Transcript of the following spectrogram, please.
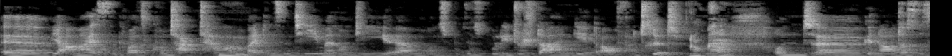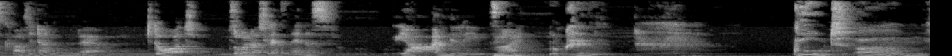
äh, wir am meisten quasi Kontakt haben Mhm. bei diesen Themen und die ähm, uns berufspolitisch dahingehend auch vertritt. Okay. Ne? Und äh, genau das ist quasi dann ähm, dort soll das letzten Endes ja angelegt sein. Mhm. Okay. Gut. Ähm,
